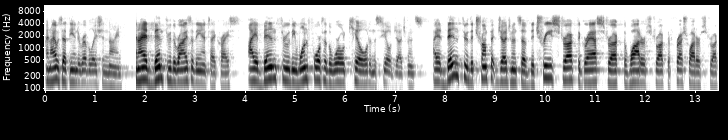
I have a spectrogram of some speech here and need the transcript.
and I was at the end of Revelation 9, and I had been through the rise of the Antichrist. I had been through the one fourth of the world killed in the seal judgments. I had been through the trumpet judgments of the trees struck, the grass struck, the water struck, the fresh water struck.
